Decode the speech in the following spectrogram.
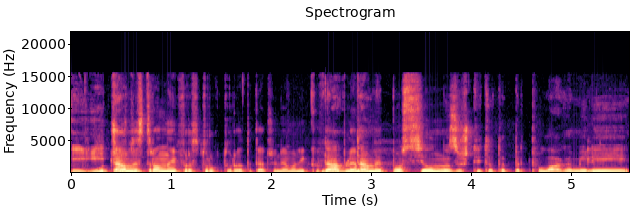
и, и от там, чуждестранна инфраструктура, така че няма никакъв да, проблем. там е по-силна защитата, предполагам, или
